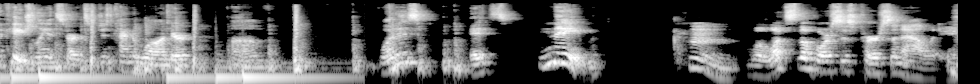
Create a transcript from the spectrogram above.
occasionally it starts to just kind of wander. Um, what's the horse's personality?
